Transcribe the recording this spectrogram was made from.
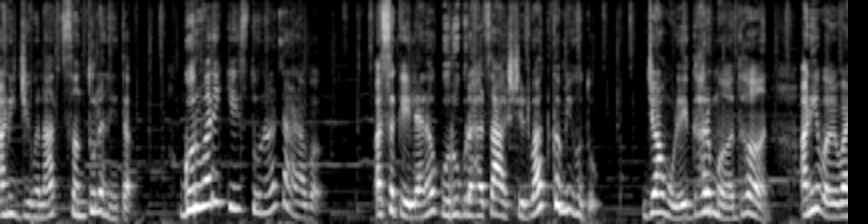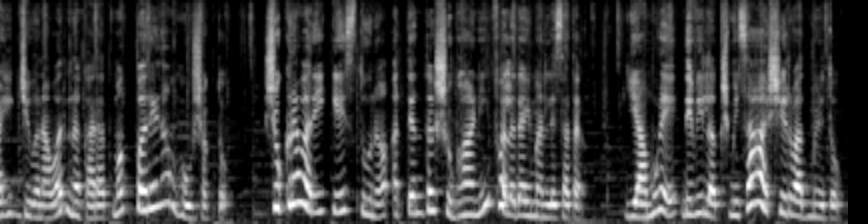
आणि जीवनात संतुलन येतं. गुरुवारी केस धुणं टाळावं. असं केल्यानं गुरुग्रहाचा आशीर्वाद कमी होतो. ज्यामुळे धर्म धन आणि वैवाहिक जीवनावर नकारात्मक परिणाम होऊ शकतो. शुक्रवारी केस धुणं अत्यंत शुभ आणि फलदायी मानले जातं. यामुळे देवी लक्ष्मीचा आशीर्वाद मिळतो.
